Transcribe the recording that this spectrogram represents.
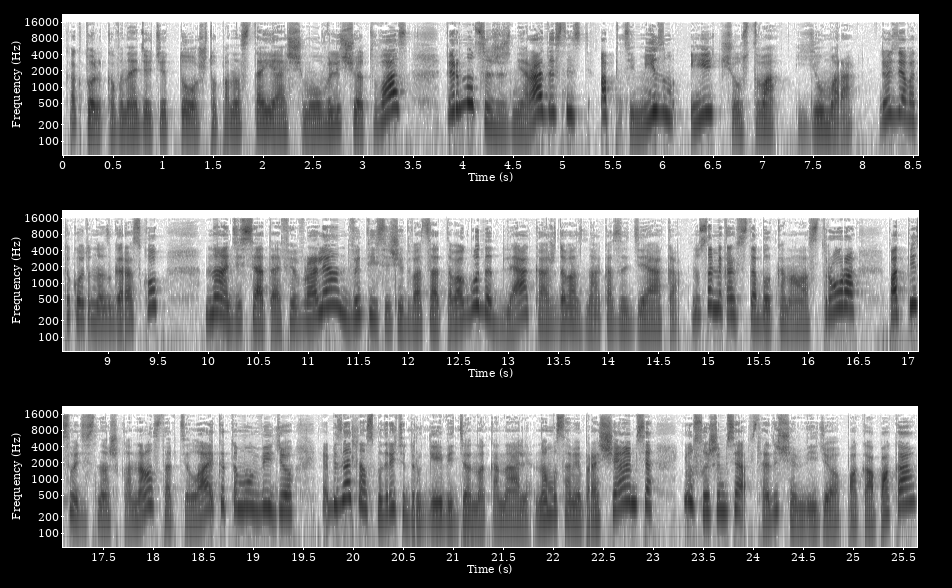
Как только вы найдете то, что по-настоящему увлечет вас, вернутся жизнерадостность, оптимизм и чувство юмора. Друзья, вот такой вот у нас гороскоп на 10 февраля 2020 года для каждого знака зодиака. Ну, с вами, как всегда, был канал Астрора. Подписывайтесь на наш канал, ставьте лайк этому видео и обязательно смотрите другие видео на канале. Ну, а мы с вами прощаемся и услышимся в следующем видео. Пока-пока!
